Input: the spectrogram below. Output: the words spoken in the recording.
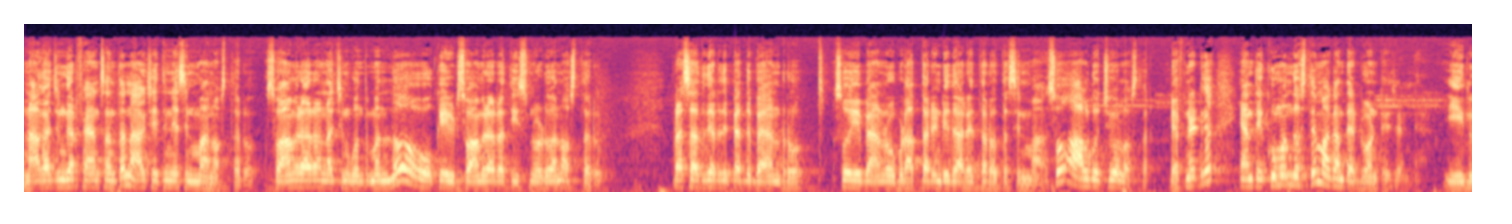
నాగార్జున గారి ఫ్యాన్స్ అంతా నాగ చైతన్య సినిమా అని వస్తారు. స్వామిరారా నచ్చిన కొంతమందిలో ఓకే ఇటు స్వామిరారా తీసినోడు అని వస్తారు. ప్రసాద్ గారిది పెద్ద బ్యానరు. సో ఈ బ్యానర్ ఇప్పుడు అత్తారింటి దారే తర్వాత సినిమా. సో వాళ్ళకి వచ్చే వాళ్ళు వస్తారు. డెఫినెట్గా ఎంత ఎక్కువ మంది వస్తే మాకు అంత అడ్వాంటేజ్ అండి. వీళ్ళ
